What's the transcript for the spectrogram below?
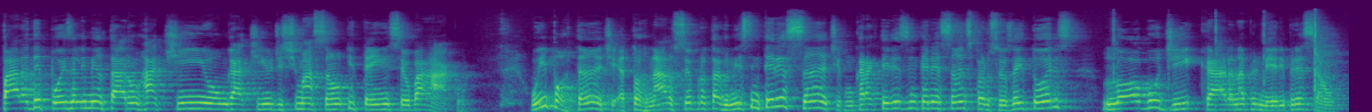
para depois alimentar um ratinho ou um gatinho de estimação que tem em seu barraco. O importante é tornar o seu protagonista interessante, com características interessantes para os seus leitores, logo de cara na primeira impressão.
